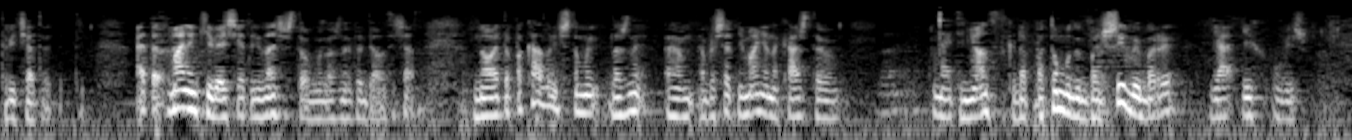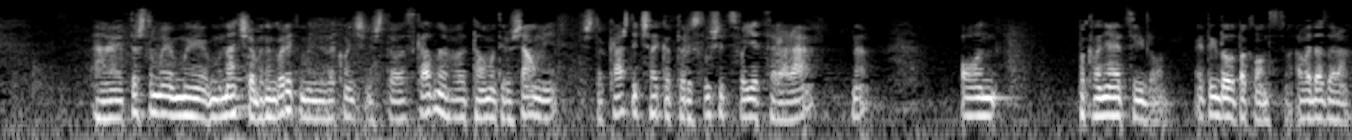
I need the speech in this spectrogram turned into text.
три четверти. Три. Это маленькие вещи, это не значит, что мы должны это делать сейчас. Но это показывает, что мы должны эм, обращать внимание на каждую, на эти нюансы, когда потом будут большие выборы, я их увижу. А, то, что мы, мы, мы начали об этом говорить, мы не закончили, что сказано в Талмуд Иерушалме, что каждый человек, который слушает свои царара, да, он поклоняется идолам. Это идолопоклонство, а вода зара.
